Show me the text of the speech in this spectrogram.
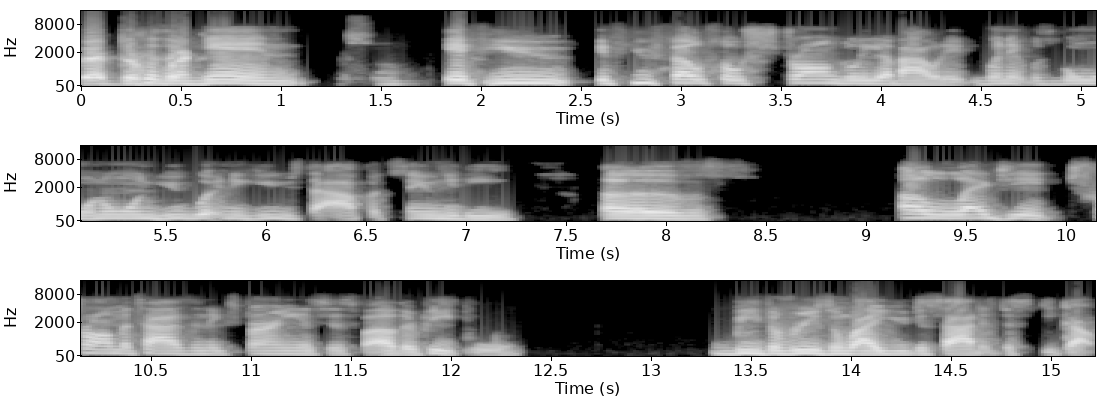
that because again, if you if you felt so strongly about it when it was going on, you wouldn't have used the opportunity of alleged traumatizing experiences for other people be the reason why you decided to speak out.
